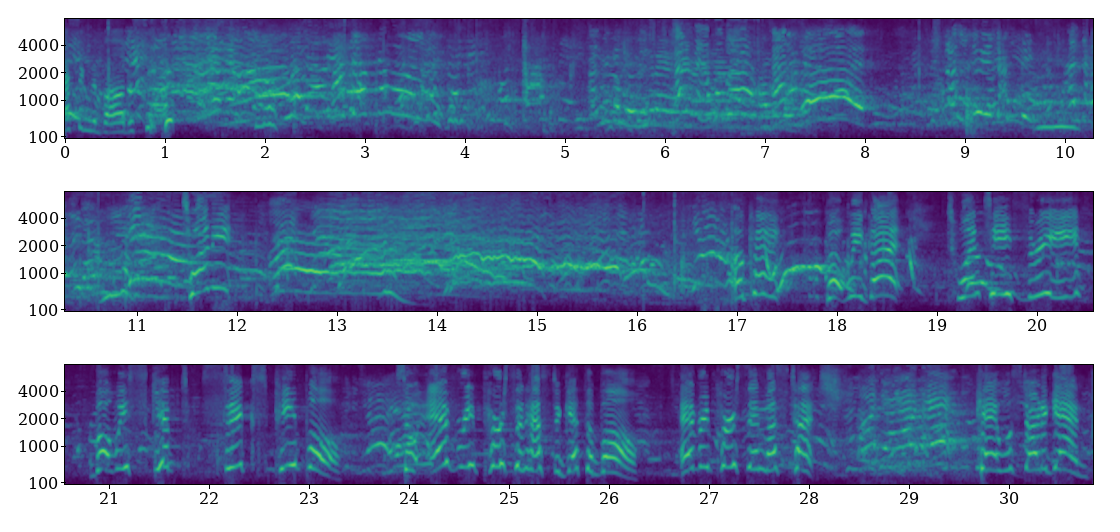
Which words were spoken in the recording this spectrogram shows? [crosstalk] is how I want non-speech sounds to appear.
touching the ball to see. [laughs] Twenty. Okay, but we got twenty-three, but we skipped six people. So every person has to get the ball. Every person must touch. Again.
